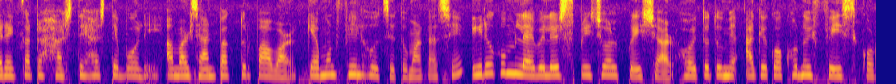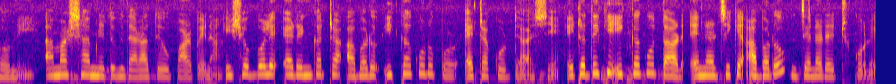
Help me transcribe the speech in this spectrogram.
এরেকাটা হাসতে হাসতে বলে, আমার জানপাক্তুর পাওয়ার কেমন ফিল হচ্ছে তোমার কাছে? এরকম লেভেলের স্পিরিচুয়াল প্রেশার হয়তো তুমি আগে কখনোই ফেস করনি। আমার সামনে তুমি দাঁড়াতেও পারবে না। এসব বলে এরেঙ্কাটা আবারও ইক্কাকুর উপর অ্যাটাক করতে আসে। এটা দেখে ইক্কাকু তার এনার্জিকে আবারও জেনারেট করে।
